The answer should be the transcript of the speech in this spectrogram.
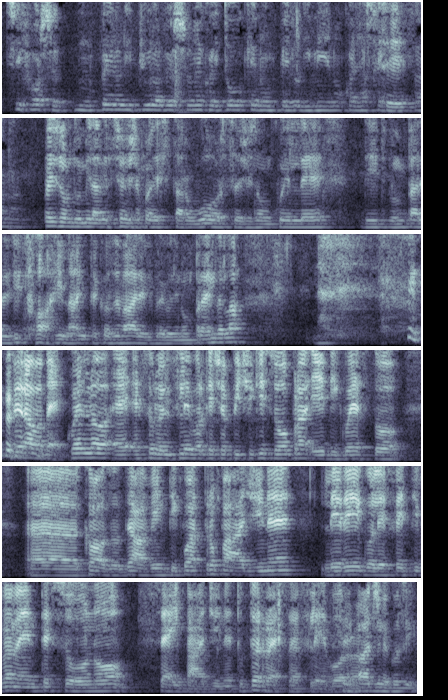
Sì, forse un pelo di più la versione con i token, un pelo di meno quella Sì. senza. no? Poi ci sono 2000 versioni, c'è quella di Star Wars, ci sono quelle di tipo mi pare di Twilight e cose varie, vi prego di non prenderla. Però vabbè, quello è, è solo il flavor che ci appiccichi sopra e di questo eh, coso da 24 pagine le regole effettivamente sono 6 pagine, tutto il resto è flavor. 6 pagine così.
